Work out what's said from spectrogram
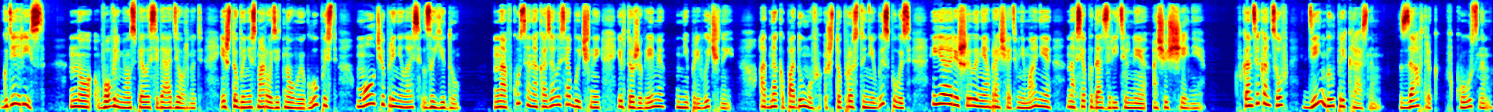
где рис, но вовремя успела себя одернуть, и чтобы не сморозить новую глупость, молча принялась за еду. На вкус она казалась обычной и в то же время непривычной. Однако, подумав, что просто не выспалась, я решила не обращать внимания на все подозрительные ощущения. В конце концов, день был прекрасным. Завтрак вкусным,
